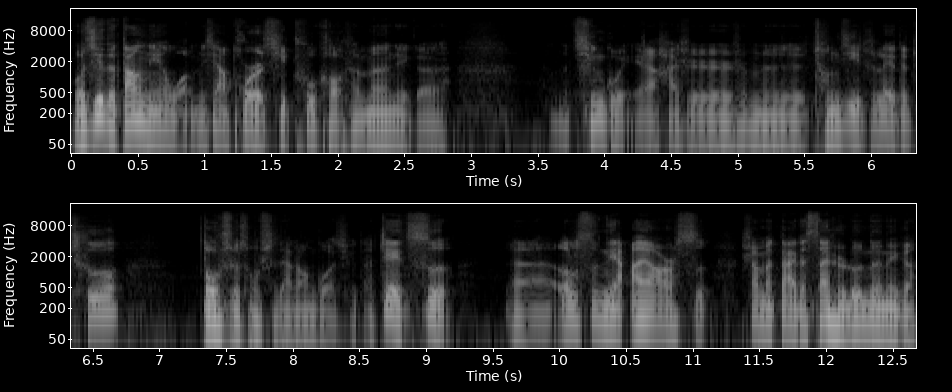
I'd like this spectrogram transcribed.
我记得当年我们向土耳其出口什么那个。轻轨啊，还是什么城际之类的车，都是从石家庄过去的。这次，呃，俄罗斯那安幺二四上面带着三十吨的那个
